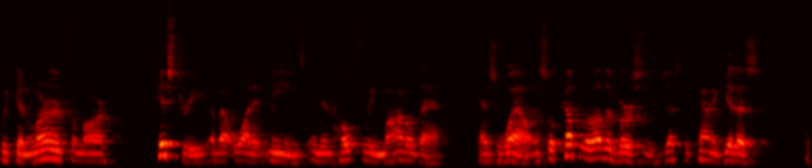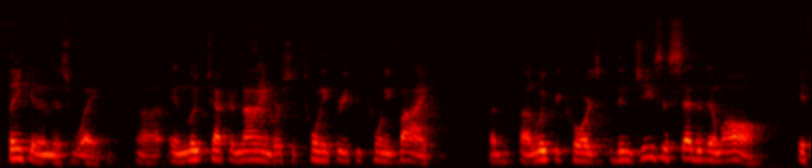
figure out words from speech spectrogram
we can learn from our history about what it means and then hopefully model that as well. And so, a couple of other verses just to kind of get us thinking in this way. Uh, in Luke chapter 9, verses 23 through 25, uh, uh, Luke records Then Jesus said to them all, If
